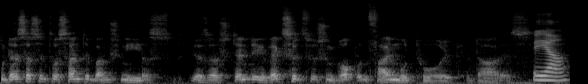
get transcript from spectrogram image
Und das ist das Interessante beim Schmied, dass dieser ständige Wechsel zwischen Grob- und Feinmotorik da ist. Ja.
